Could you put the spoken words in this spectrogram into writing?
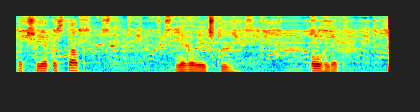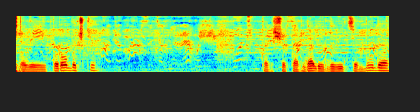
Так що якось так. Невеличкий огляд моєї поробочки. Так що так, далі дивіться буде.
